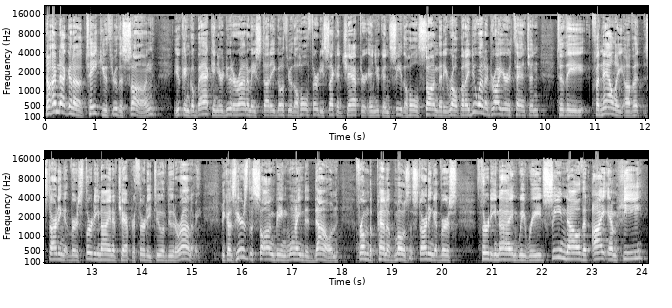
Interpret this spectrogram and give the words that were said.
Now, I'm not going to take you through the song. You can go back in your Deuteronomy study, go through the whole 32nd chapter, and you can see the whole song that he wrote. But I do want to draw your attention to the finale of it, starting at verse 39 of chapter 32 of Deuteronomy. Because here's the song being winded down from the pen of Moses. Starting at verse 39, we read, See now that I am he,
